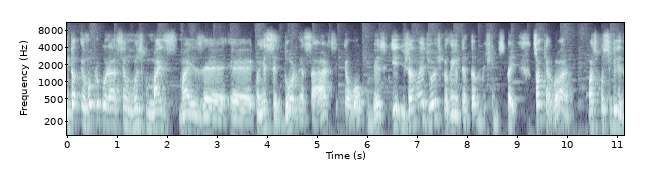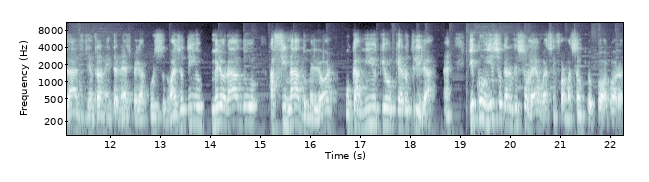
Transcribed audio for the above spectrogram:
Então eu vou procurar ser um músico mais, mais é, é, conhecedor dessa arte, que é o walking bass, que já não é de hoje que eu venho tentando mexer nisso daí. Só que agora com as possibilidades de entrar na internet, pegar cursos e tudo mais, eu tenho melhorado, afinado melhor o caminho que eu quero trilhar. Né? E com isso eu quero ver se eu levo essa informação que eu estou agora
